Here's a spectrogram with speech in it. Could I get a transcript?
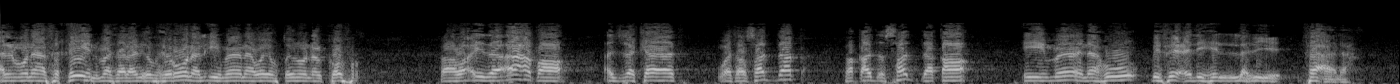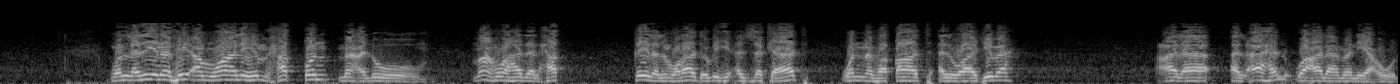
المنافقين مثلا يظهرون الإيمان ويبطنون الكفر. فهو إذا أعطى الزكاة وتصدق فقد صدق إيمانه بفعله الذي فعله. والذين في أموالهم حق معلوم. ما هو هذا الحق؟ قيل المراد به الزكاة والنفقات الواجبة على الأهل وعلى من يعول.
